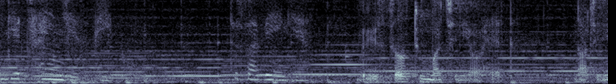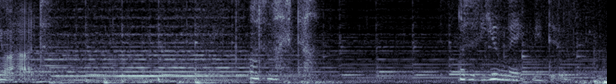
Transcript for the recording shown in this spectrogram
India changes people just by being here. But you're still too much in your head, not in your heart. What have I done? What have you made me do?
